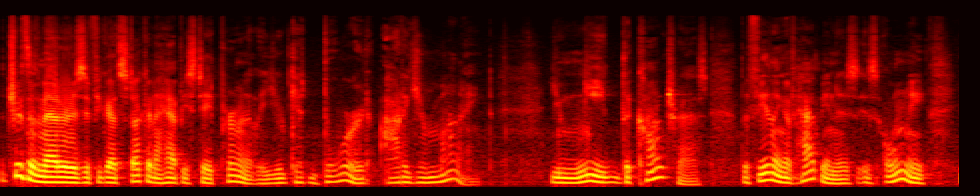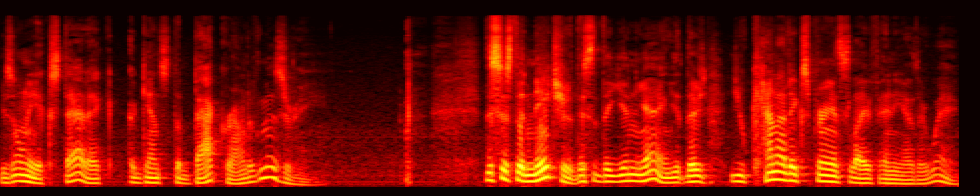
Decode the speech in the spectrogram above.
The truth of the matter is, if you got stuck in a happy state permanently, you'd get bored out of your mind. You need the contrast. The feeling of happiness is only is only ecstatic against the background of misery. this is the nature. This is the yin yang. You cannot experience life any other way.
